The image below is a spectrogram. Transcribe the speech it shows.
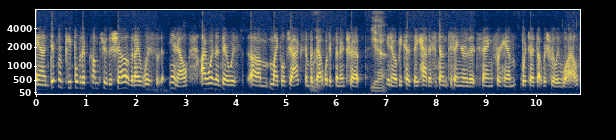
and different people that have come through the show that i was you know i wasn't there with um michael jackson but that would have been a trip Yeah. you know because they had a stunt singer that sang for him which i thought was really wild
